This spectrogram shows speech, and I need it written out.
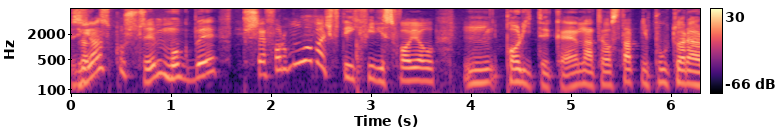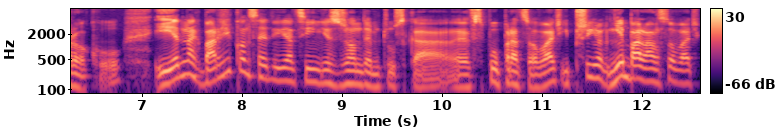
W związku z czym mógłby przeformułować w tej chwili swoją mm, politykę na te ostatnie półtora roku i jednak bardziej koncyliacyjnie z rządem Tuska e, współpracować i przyjąć, nie balansować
